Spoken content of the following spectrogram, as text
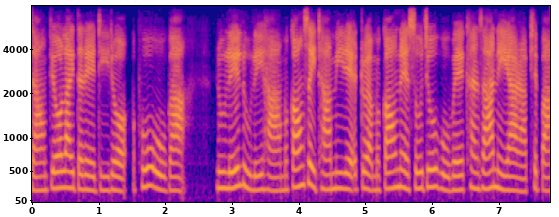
ကြောင်းပြောလိုက်တဲ့ဒီတော့အဖိုးအိုက လူလေးလူလေးဟာမကောင်းစိတ်ထားမိတဲ့အတွက်မကောင်းတဲ့ဆိုးကျိုးကိုပဲခံစားနေရတာဖြစ်ပါ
